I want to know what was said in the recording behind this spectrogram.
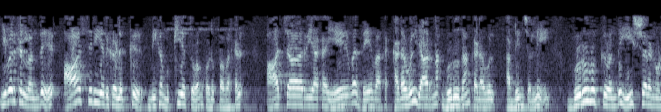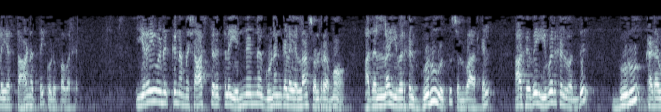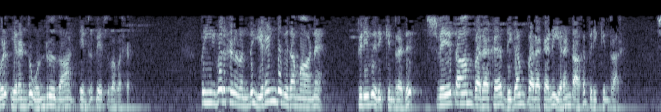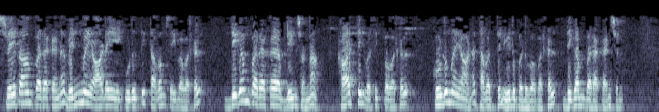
இவர்கள் வந்து ஆசிரியர்களுக்கு மிக முக்கியத்துவம் கொடுப்பவர்கள். ஆச்சாரியக ஏவ தேவக. கடவுள் யாருன்னா குரு தான் கடவுள் அப்படின்னு சொல்லி குருவுக்கு வந்து ஈஸ்வரனுடைய ஸ்தானத்தை கொடுப்பவர்கள். இறைவனுக்கு நம்ம சாஸ்திரத்துல என்னென்ன குணங்களை எல்லாம் சொல்றோமோ அதெல்லாம் இவர்கள் குருவுக்கு சொல்வார்கள். ஆகவே இவர்கள் வந்து குரு கடவுள் இரண்டு ஒன்றுதான் என்று பேசுபவர்கள். இப்ப இவர்கள் வந்து இரண்டு விதமான பிரிவு இருக்கின்றது. ஸ்வேதாம்பரக திகம்பரகன்னு இரண்டாக பிரிக்கின்றார்கள். ஸ்வேதாம்பரகன வெண்மை ஆடையை உடுத்தி தவம் செய்பவர்கள் திகம்பரக அப்படின்னு சொன்னா காட்டில் வசிப்பவர்கள் கொடுமையான தவத்தில் ஈடுபடுபவர்கள் திகம்பரகன்னு சொல்லி.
